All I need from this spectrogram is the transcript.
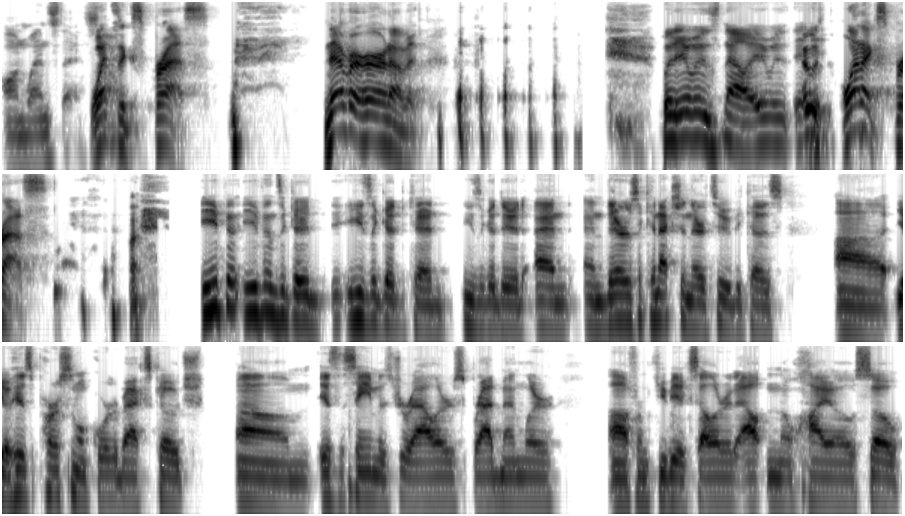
on Wednesday. So. What's Express? Never heard of it. but it was no, it was it, it was one Express. Ethan Ethan's a good he's a good kid. He's a good dude. And and there's a connection there too because uh you know his personal quarterbacks coach um is the same as Drew Allar's, Brad Mendler uh from QB Accelerate out in Ohio. So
